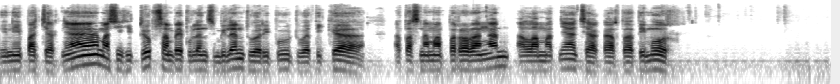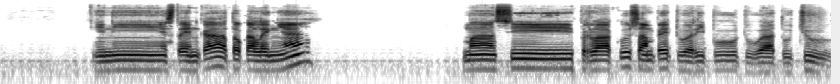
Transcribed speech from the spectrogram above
Ini pajaknya masih hidup sampai bulan 9 2023 atas nama perorangan alamatnya Jakarta Timur. Ini STNK atau kalengnya masih berlaku sampai 2027.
